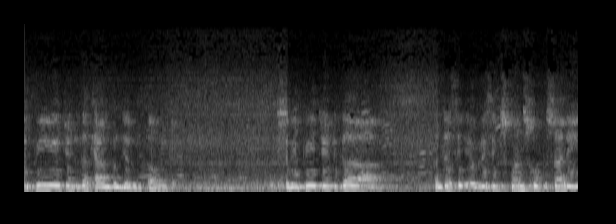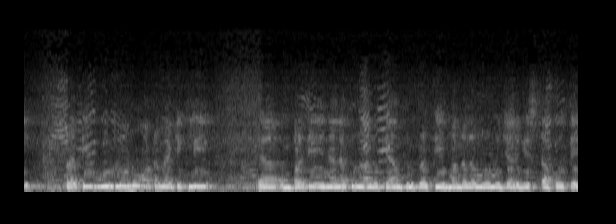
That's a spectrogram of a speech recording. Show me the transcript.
రిపీటెడ్గా క్యాంపులు జరుగుతూ ఉంటాయి. రిపీటెడ్గా అంటే ఎవ్రీ సిక్స్ మంత్స్ ఒకసారి ప్రతి ఊర్లోనూ ఆటోమేటిక్లీ ప్రతి నెలకు నాలుగు క్యాంపులు ప్రతి మండలంలోనూ జరిగిస్తా పోతే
